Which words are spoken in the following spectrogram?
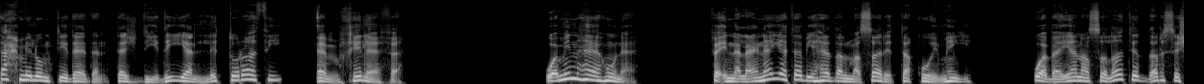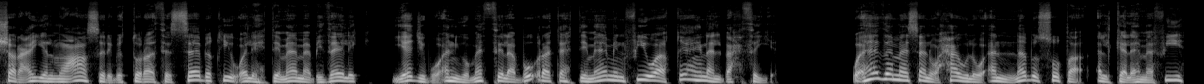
تحمل امتدادا تجديديا للتراث أم خلافة؟ ومنها هنا فإن العناية بهذا المسار التقويمي وبيان صلات الدرس الشرعي المعاصر بالتراث السابق والاهتمام بذلك يجب أن يمثل بؤرة اهتمام في واقعنا البحثي. وهذا ما سنحاول أن نبسط الكلام فيه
